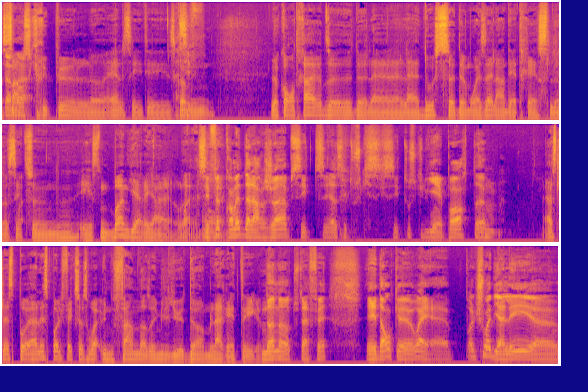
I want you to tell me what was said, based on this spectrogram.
sans scrupules. là. Elle, c'est comme une- le contraire de, de la, la douce demoiselle en détresse. là. C'est une et c'est une bonne guerrière. Ouais, c'est Ouais. fait de promettre de l'argent, puis c'est c'est- elle, c'est tout ce qui c'est tout ce qui lui importe. Mm. Elle se laisse pas, elle laisse pas le fait que ce soit une femme dans un milieu d'hommes l'arrêter. là. Non, non, tout à fait. Et donc, euh, ouais, euh, pas le choix d'y aller. Euh,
